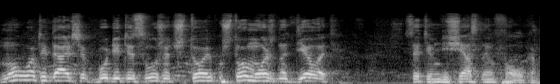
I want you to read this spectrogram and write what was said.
Ну вот и дальше будете слушать, что, что можно делать с этим несчастным фолком.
